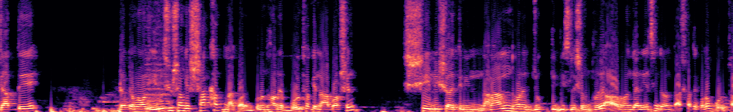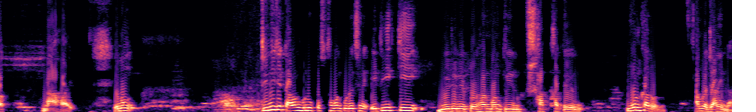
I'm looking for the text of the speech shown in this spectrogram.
যাতে ডক্টর মোহাম্মদ ইউনুসের সঙ্গে সাক্ষাৎ না করেন, কোনো ধরনের বৈঠকে না বসেন সেই বিষয়ে তিনি নানান ধরনের যুক্তি বিশ্লেষণ ধরে আহ্বান জানিয়েছেন যেন তার সাথে কোনো বৈঠক না হয়। এবং তিনি যে কারণগুলো উপস্থাপন করেছেন, এটি কি ব্রিটেনের প্রধানমন্ত্রীর সাক্ষাতের মূল কারণ? আমরা জানি না।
